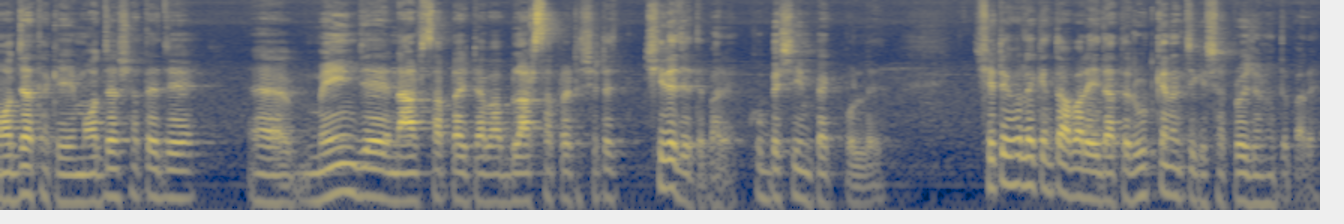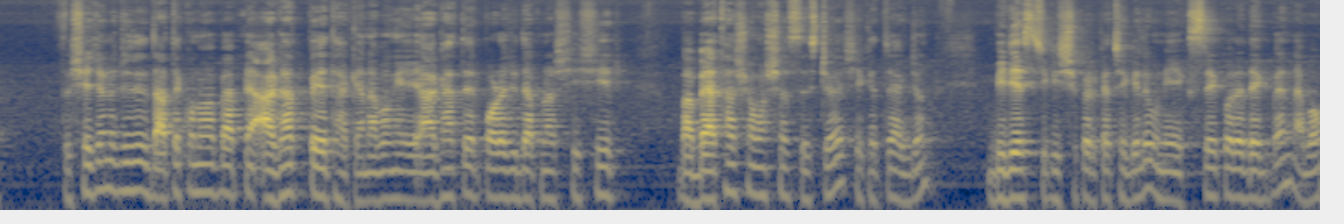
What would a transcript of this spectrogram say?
মজ্জা থাকে, এই মজ্জার সাথে যে মেইন যে নার্ভ সাপ্লাইটা বা ব্লাড সাপ্লাইটা সেটা ছিঁড়ে যেতে পারে, খুব বেশি ইম্প্যাক্ট পড়লে। সেটি হলে কিন্তু আবার এই দাঁতে রুট ক্যানাল চিকিৎসার প্রয়োজন হতে পারে। তো সেই জন্য যদি দাঁতে কোনোভাবে আপনি আঘাত পেয়ে থাকেন এবং এই আঘাতের পরে যদি আপনার শিশির বা ব্যথার সমস্যার সৃষ্টি হয়, সেক্ষেত্রে একজন বিডিএস চিকিৎসকের কাছে গেলে উনি এক্স রে করে দেখবেন এবং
